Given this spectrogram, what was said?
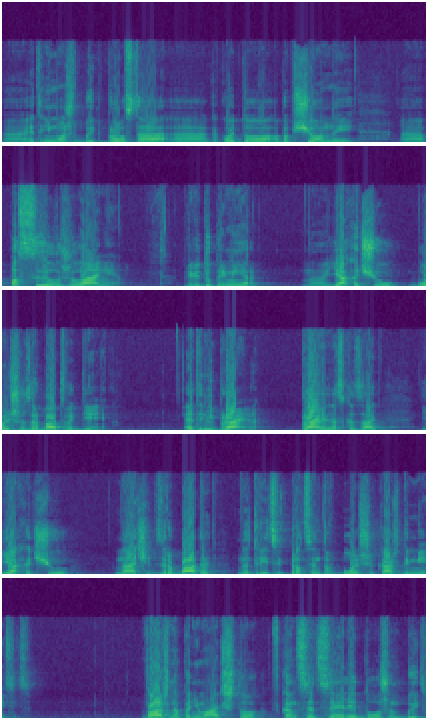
Э, это не может быть просто э, какой-то обобщенный посыл желания. Приведу пример. Я хочу больше зарабатывать денег. Это неправильно. Правильно сказать, я хочу начать зарабатывать на 30% больше каждый месяц. Важно понимать, что в конце цели должен быть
